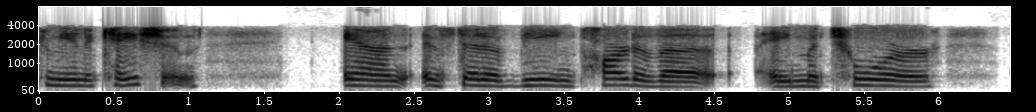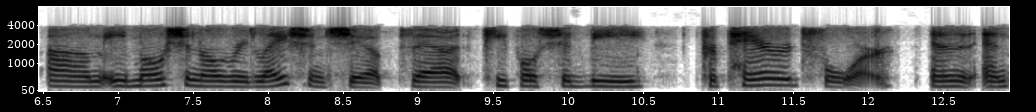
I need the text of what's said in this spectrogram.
communication and instead of being part of a a mature um, emotional relationship that people should be prepared for and and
